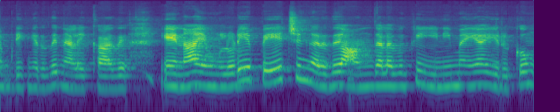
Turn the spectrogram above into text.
அப்படிங்கிறது நிலைக்காது. ஏன்னா இவங்களுடைய பேச்சுங்கிறது அந்த அளவுக்கு இனிமையாக இருக்கும்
